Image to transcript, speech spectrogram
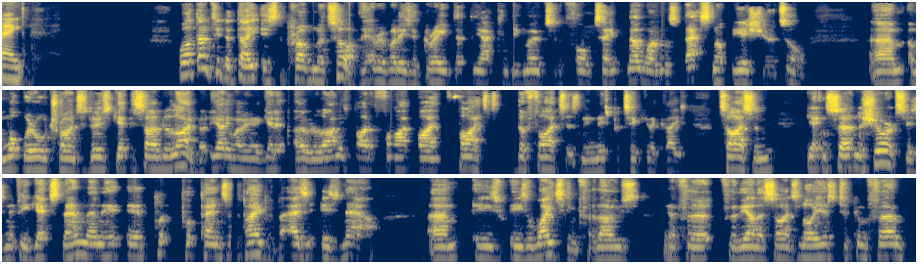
date? Well, I don't think the date is the problem at all. I think everybody's agreed that the act can be moved to the 14th. No one's, that's not the issue at all. Um, and what we're all trying to do is get this over the line. But the only way we're going to get it over the line is by the fight, by fight the fighters. And in this particular case, Tyson getting certain assurances. And if he gets them, then he, will put, put pen to paper. But as it is now, um, he's he's waiting for those, you know, for for the other side's lawyers to confirm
